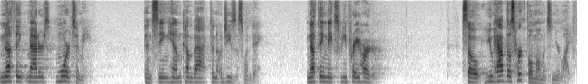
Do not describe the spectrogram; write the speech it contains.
Nothing matters more to me than seeing him come back to know Jesus one day. Nothing makes me pray harder. So you have those hurtful moments in your life.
